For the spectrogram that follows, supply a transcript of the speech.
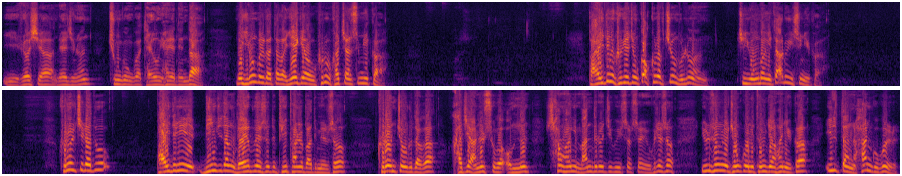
이 러시아 내지는 중공과 대응해야 된다. 뭐 이런 걸 갖다가 얘기하고 그러고 갔지 않습니까? 바이든은 그게 좀 거꾸럽죠, 물론. 지 욕망이 따로 있으니까. 그럴지라도 바이든이 민주당 내부에서도 비판을 받으면서 그런 쪽으로다가 가지 않을 수가 없는 상황이 만들어지고 있었어요. 그래서 윤석열 정권이 등장하니까 일단 한국을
